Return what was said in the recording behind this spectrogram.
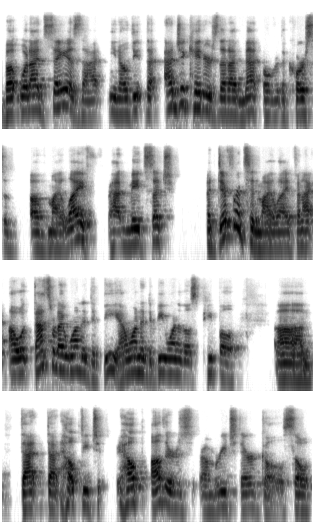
But what I'd say is that, you know, the, the educators that I've met over the course of, of my life had made such a difference in my life. And I, I that's what I wanted to be. I wanted to be one of those people um, that that helped each help others um, reach their goals. So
